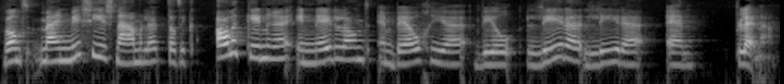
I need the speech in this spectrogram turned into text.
Want mijn missie is namelijk dat ik alle kinderen in Nederland en België wil leren, leren en plannen.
